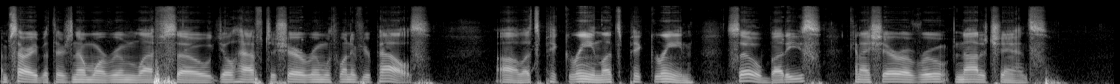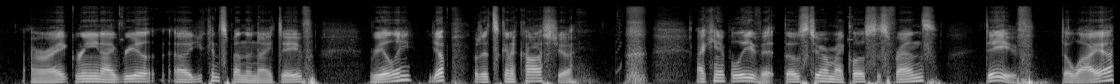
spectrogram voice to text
I'm sorry, but there's no more room left, so you'll have to share a room with one of your pals. Oh, let's pick green, let's pick green. So, buddies, can I share a room? Not a chance. Alright, green, I real, uh, you can spend the night, Dave. Really? Yep, but it's gonna cost you. I can't believe it. Those two are my closest friends? Dave, Delia?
